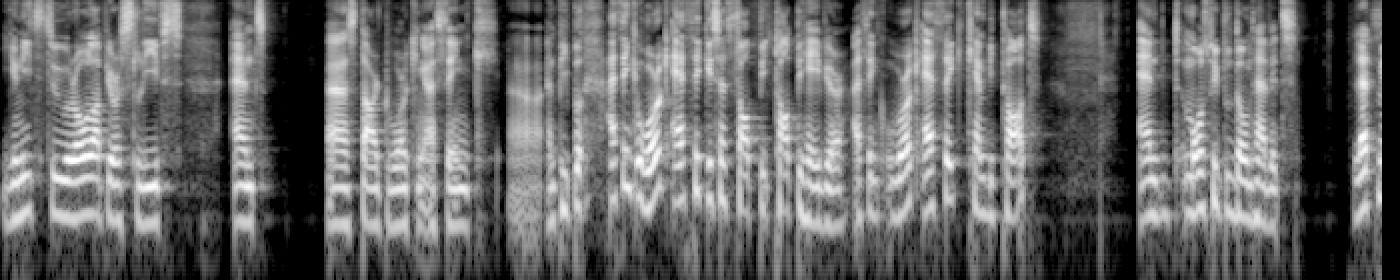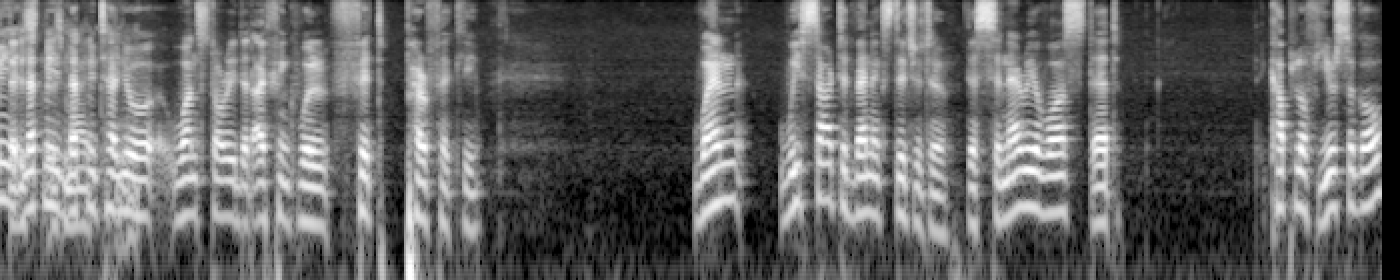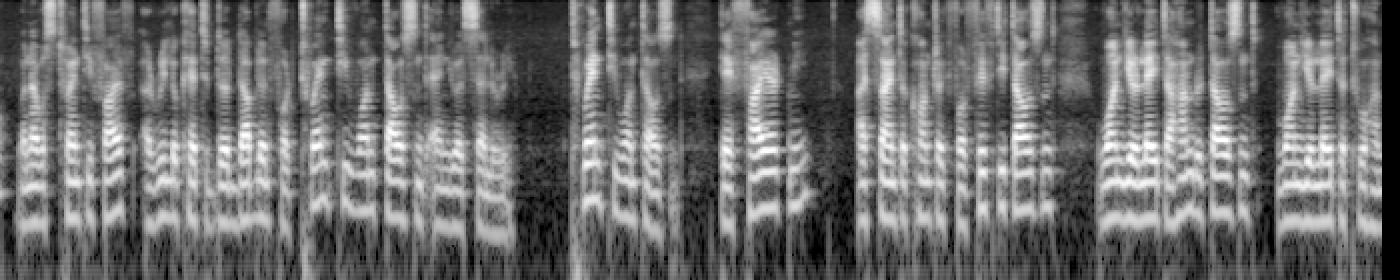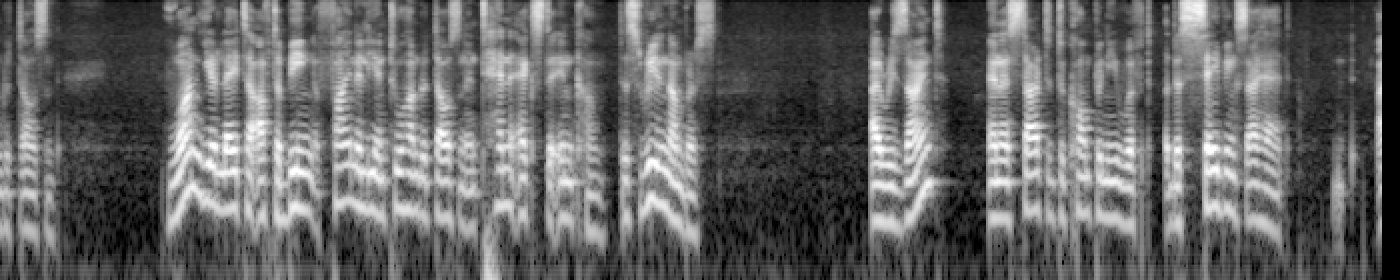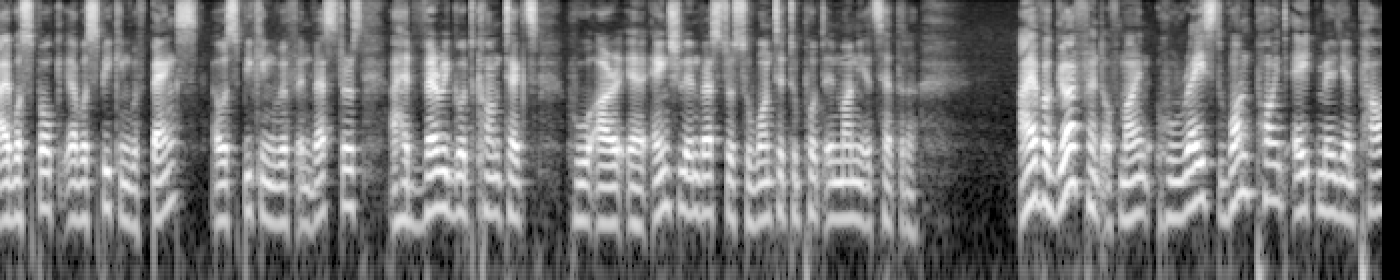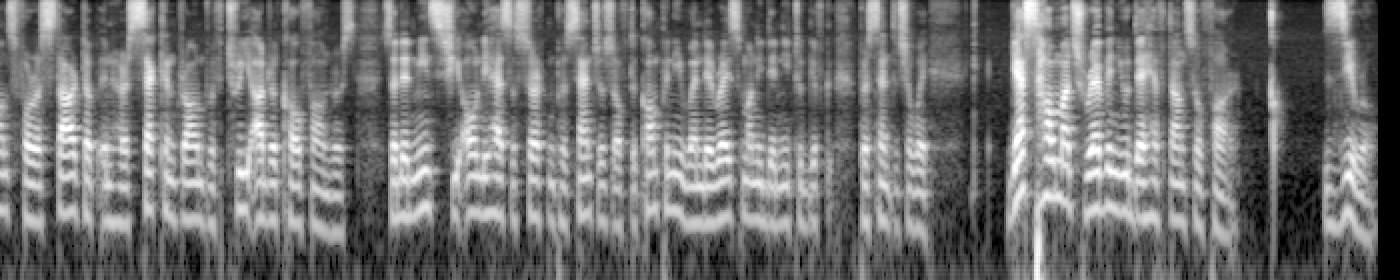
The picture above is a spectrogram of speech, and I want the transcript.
you need to roll up your sleeves and uh, start working. I think, uh, and people, I think work ethic is a thought be- taught behavior. I think work ethic can be taught, and most people don't have it. Let me is, let me let me tell opinion. you one story that I think will fit perfectly. When we started Venex Digital, the scenario was that couple of years ago, when I was 25, I relocated to Dublin for 21,000 annual salary. 21,000. They fired me. I signed a contract for 50,000. One year later, 100,000. One year later, 200,000. One year later, after being finally in 200,000 and 10x the income, this real numbers, I resigned and I started the company with the savings I had. I was spoke I was speaking with banks, I was speaking with investors. I had very good contacts who are uh, angel investors who wanted to put in money, etc. I have a girlfriend of mine who raised 1.8 million pounds for a startup in her second round with three other co-founders. So that means she only has a certain percentage of the company. When they raise money, they need to give percentage away. Guess how much revenue they have done so far? Zero.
